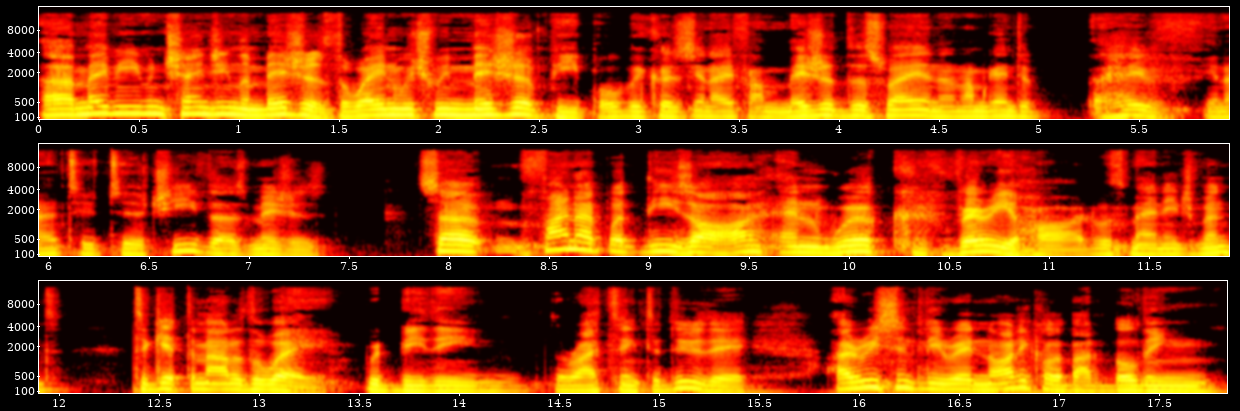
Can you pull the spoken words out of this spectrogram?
uh, maybe even changing the measures, the way in which we measure people, because, you know, if I'm measured this way and then I'm going to behave, you know, to, to achieve those measures. So find out what these are and work very hard with management to get them out of the way would be the, the right thing to do there. I recently read an article about building,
